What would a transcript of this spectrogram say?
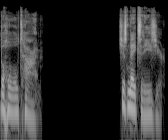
the whole time just makes it easier.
